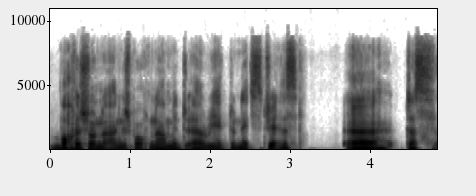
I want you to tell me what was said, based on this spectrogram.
Woche schon angesprochen haben mit äh, React und Next.js, äh, dass,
